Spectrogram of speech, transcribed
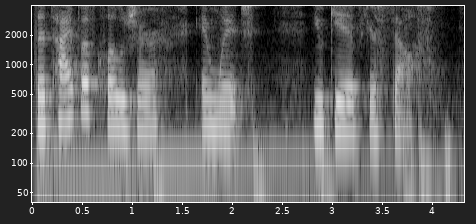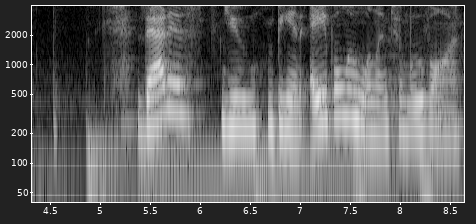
the type of closure in which you give yourself. That is you being able and willing to move on,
